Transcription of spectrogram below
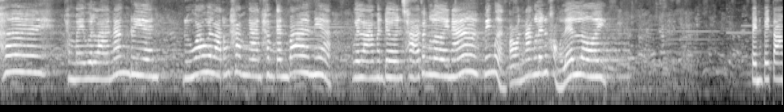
เฮ้ยทำไมเวลานั่งเรียน หรือว่าเวลาต้องทำงานทำกันบ้านเนี่ย เวลามันเดินช้าจังเลยนะ ไม่เหมือนตอนนั่งเล่นของเล่นเลย เป็นไปตาม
